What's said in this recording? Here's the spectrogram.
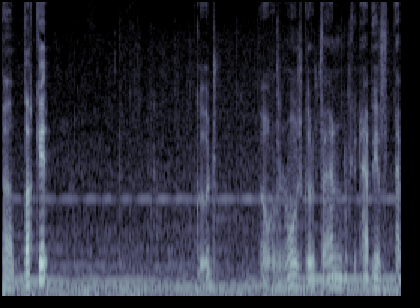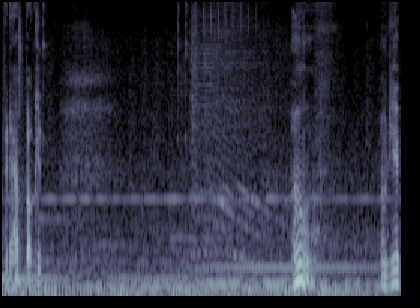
A bucket. Always good fan. Good, happy, happy to have bucket. Oh. Oh dear.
